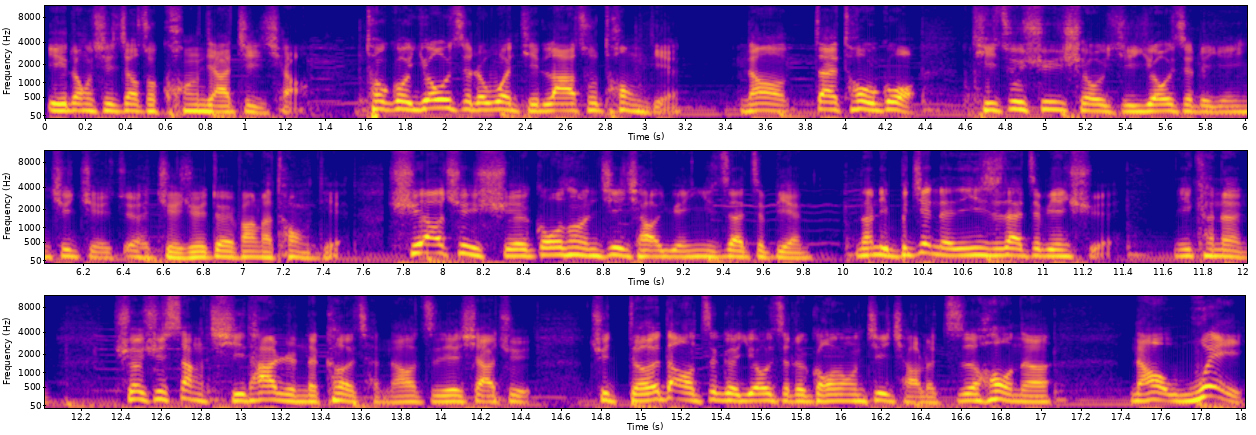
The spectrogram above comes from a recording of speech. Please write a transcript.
一个东西叫做框架技巧，透过优质的问题拉出痛点，然后再透过提出需求以及优质的原因去解决解决对方的痛点。需要去学沟通的技巧，原因在这边。那你不见得一定是在这边学，你可能需要去上其他人的课程，然后直接下去去得到这个优质的沟通技巧了之后呢，然后为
